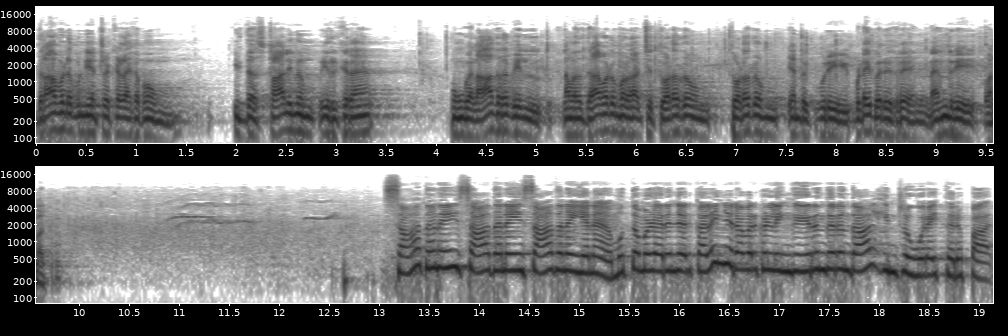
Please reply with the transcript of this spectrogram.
திராவிட முன்னேற்ற கழகமும் இந்த ஸ்டாலினும் இருக்கிறேன். உங்கள் ஆதரவில் நமது திராவிட மாடல் தொடரும் தொடரும் என்று கூறி விடைபெறுகிறேன். நன்றி வணக்கம். சாதனை சாதனை சாதனை என முத்தமிழறிஞர் கலைஞர் அவர்கள் இங்கு இருந்திருந்தால் இன்று உரைத்திருப்பார்.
